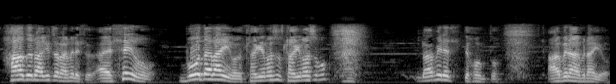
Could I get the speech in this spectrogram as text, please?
ハードル上げちゃダメですよ。え、線を、ボーダーラインを下げましょう、下げましょう。ダメですってほんと。危ない危ないよ。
